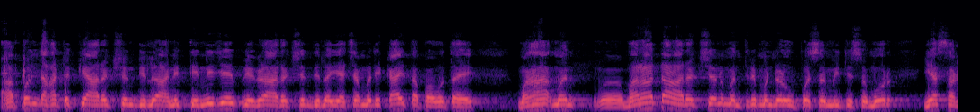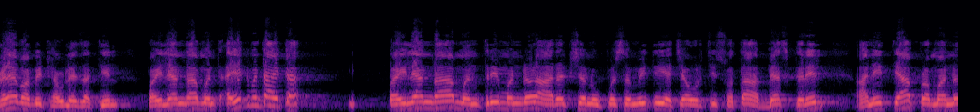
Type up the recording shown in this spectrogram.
आपण दहा टक्के आरक्षण दिलं आणि त्यांनी जे वेगळं आरक्षण दिलं याच्यामध्ये काय तफावत आहे? महा मराठा आरक्षण मंत्रिमंडळ उपसमिती समोर या सगळ्या बाबी ठेवल्या जातील. पहिल्यांदा मंत- एक मिनिट ऐका. पहिल्यांदा मंत्रिमंडळ आरक्षण उपसमिती याच्यावरती स्वतः अभ्यास करेल आणि त्याप्रमाणे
